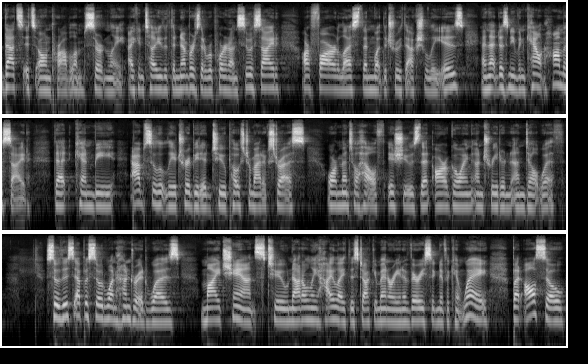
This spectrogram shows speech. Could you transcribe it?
That's its own problem, certainly. I can tell you that the numbers that are reported on suicide are far less than what the truth actually is. And that doesn't even count homicide that can be absolutely attributed to post traumatic stress or mental health issues that are going untreated and undealt with. So, this episode 100 was my chance to not only highlight this documentary in a very significant way, but also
